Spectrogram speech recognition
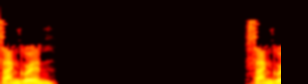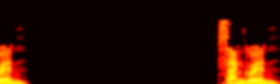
sanguine. Sanguine. Sanguine.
